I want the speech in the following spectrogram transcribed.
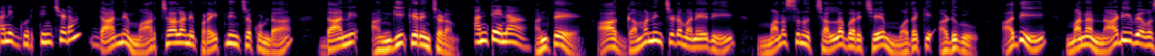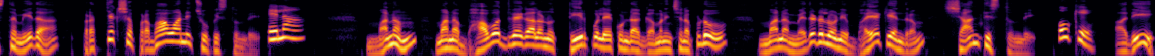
అని గుర్తించడం? దాన్ని మార్చాలని ప్రయత్నించకుండా దాన్ని అంగీకరించడం. అంతేనా? అంతే. ఆ గమనించడం అనేది మనసును చల్లబరిచే మొదటి అడుగు. అది మన నాడీ వ్యవస్థ మీద ప్రత్యక్ష ప్రభావాన్ని చూపిస్తుంది. ఎలా? మనం మన భావోద్వేగాలను తీర్పు లేకుండా గమనించినప్పుడు మన మెదడులోని భయకేంద్రం శాంతిస్తుంది. ఓకే. అది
